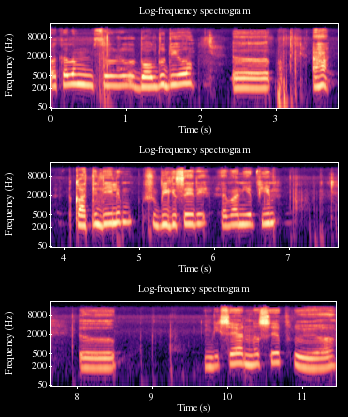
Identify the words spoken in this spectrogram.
bakalım sır doldu diyor. Ee, aha katil değilim. Şu bilgisayarı hemen yapayım. Ee, bilgisayar nasıl yapılıyor ya?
